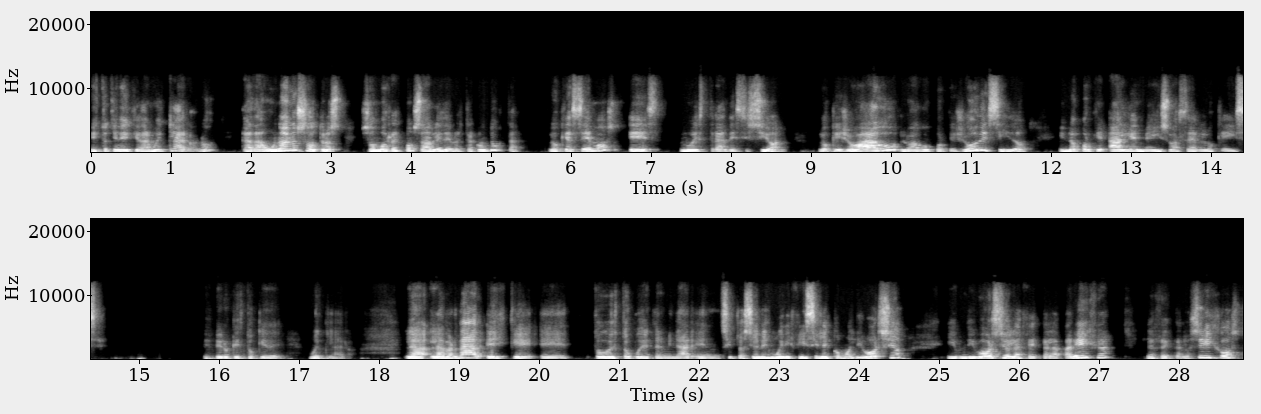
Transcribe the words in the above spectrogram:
Esto tiene que quedar muy claro, ¿no? Cada uno de nosotros somos responsables de nuestra conducta. Lo que hacemos es nuestra decisión. Lo que yo hago, lo hago porque yo decido y no porque alguien me hizo hacer lo que hice. Espero que esto quede muy claro. La, verdad es que eh, todo esto puede terminar en situaciones muy difíciles como el divorcio, y un divorcio le afecta a la pareja, le afecta a los hijos,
